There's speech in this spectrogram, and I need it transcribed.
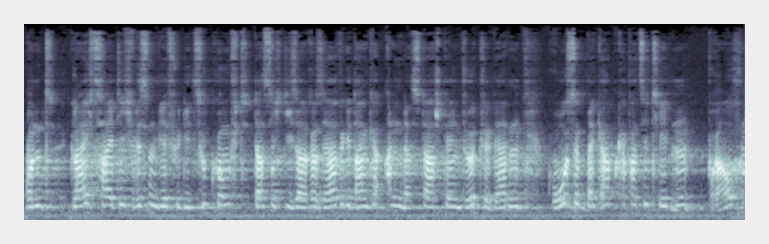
und gleichzeitig wissen wir für die Zukunft, dass sich dieser Reservegedanke anders darstellen wird. Wir werden große Backup-Kapazitäten brauchen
